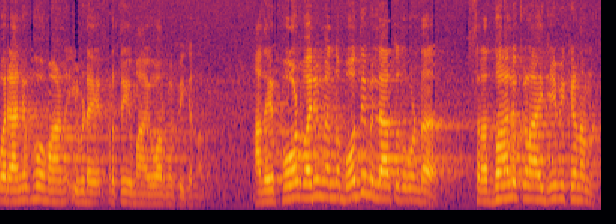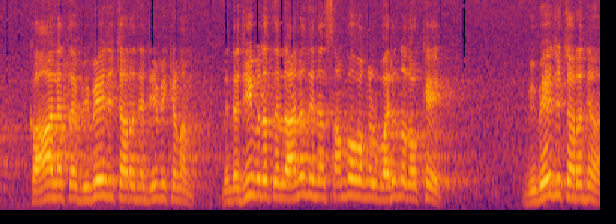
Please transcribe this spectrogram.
ഒരനുഭവമാണ് ഇവിടെ പ്രത്യേകമായി ഓർമ്മിപ്പിക്കുന്നത്. അതെപ്പോൾ വരുമെന്ന് ബോധ്യമില്ലാത്തതുകൊണ്ട് ശ്രദ്ധാലുക്കളായി ജീവിക്കണം കാലത്തെ വിവേചിച്ചറിഞ്ഞ് ജീവിക്കണം നിന്റെ ജീവിതത്തിൽ അനുദിന സംഭവങ്ങൾ വരുന്നതൊക്കെ വിവേചിച്ചറിഞ്ഞ്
